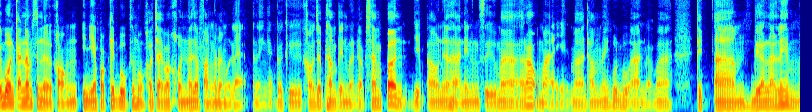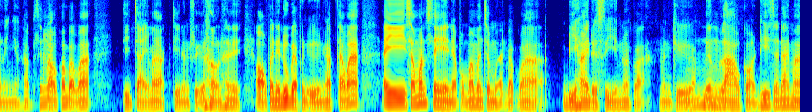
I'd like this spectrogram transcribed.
กระบวนการนำเสนอของ i n d i a Pocket Book ซึ่งผมเข้าใจว่าคนน่าจะฟังกันไปหมดแล้วอะไรเงี้ยก็คือเขาจะทำเป็นเหมือนแบบแซมเปิลหยิบเอาเนื้อหาในหนังสือมาเล่าใหม่ มาทำให้คุณผู้อ่านแบบว่าติดตามเดือนละเล่มอะไรเงี้ยครับซึ่งรเราก็แบบว่าดีใจมากที่หนังสือเราได้ออกไปในรูปแบบอื่นๆครับ แต่ว่าไอ้ s ซ l m o n Say เนี่ยผมว่ามันจะเหมือนแบบว่า behind the scene มากกว่า มันคือแบบเรื่องราวก่อนที่จะได้มา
